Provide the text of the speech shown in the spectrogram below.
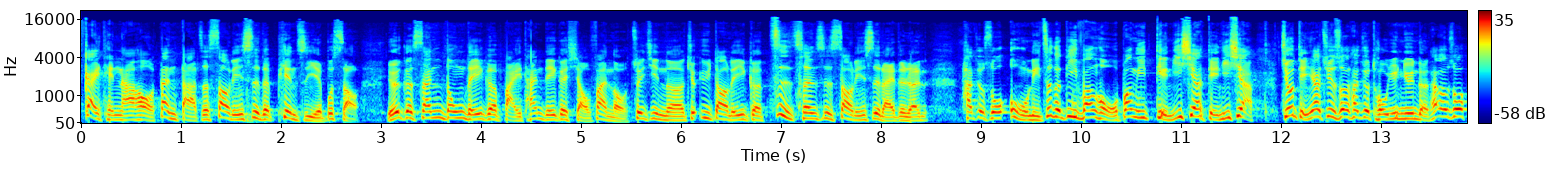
盖天拿哈，但打着少林寺的骗子也不少。有一个山东的一个摆摊的一个小贩哦，最近呢就遇到了一个自称是少林寺来的人，他就说哦，你这个地方哦，我帮你点一下，点一下，结果点下去的时候他就头晕晕的，他就说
